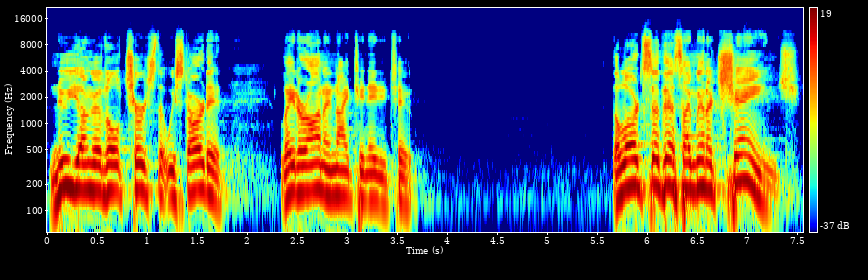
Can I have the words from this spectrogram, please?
new young adult church that we started later on in 1982. The Lord said this I'm going to change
